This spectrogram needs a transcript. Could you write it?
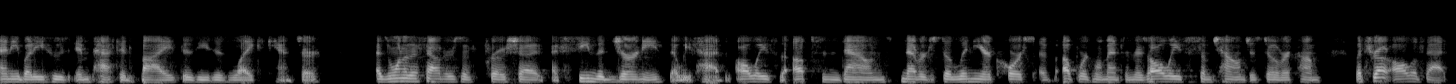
anybody who's impacted by diseases like cancer. As one of the founders of Proscia, I've seen the journey that we've had, always the ups and downs, never just a linear course of upward momentum. There's always some challenges to overcome. But throughout all of that,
